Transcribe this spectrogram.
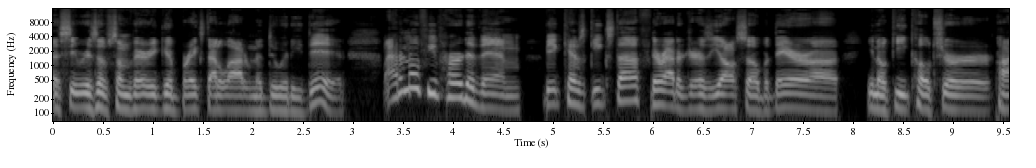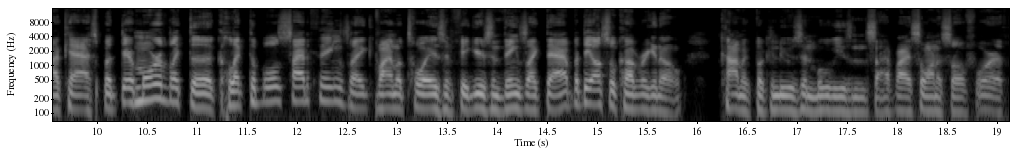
a series of some very good breaks that allowed him to do what he did. I don't know if you've heard of them, Big Kev's Geek Stuff. They're out of Jersey also, but they're, uh, you know, geek culture podcast, but they're more of like the collectibles side of things, like vinyl toys and figures and things like that. But they also cover, you know, comic book news and movies and sci-fi, so on and so forth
